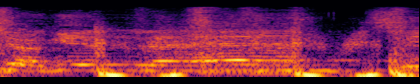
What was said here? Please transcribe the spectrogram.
juggling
